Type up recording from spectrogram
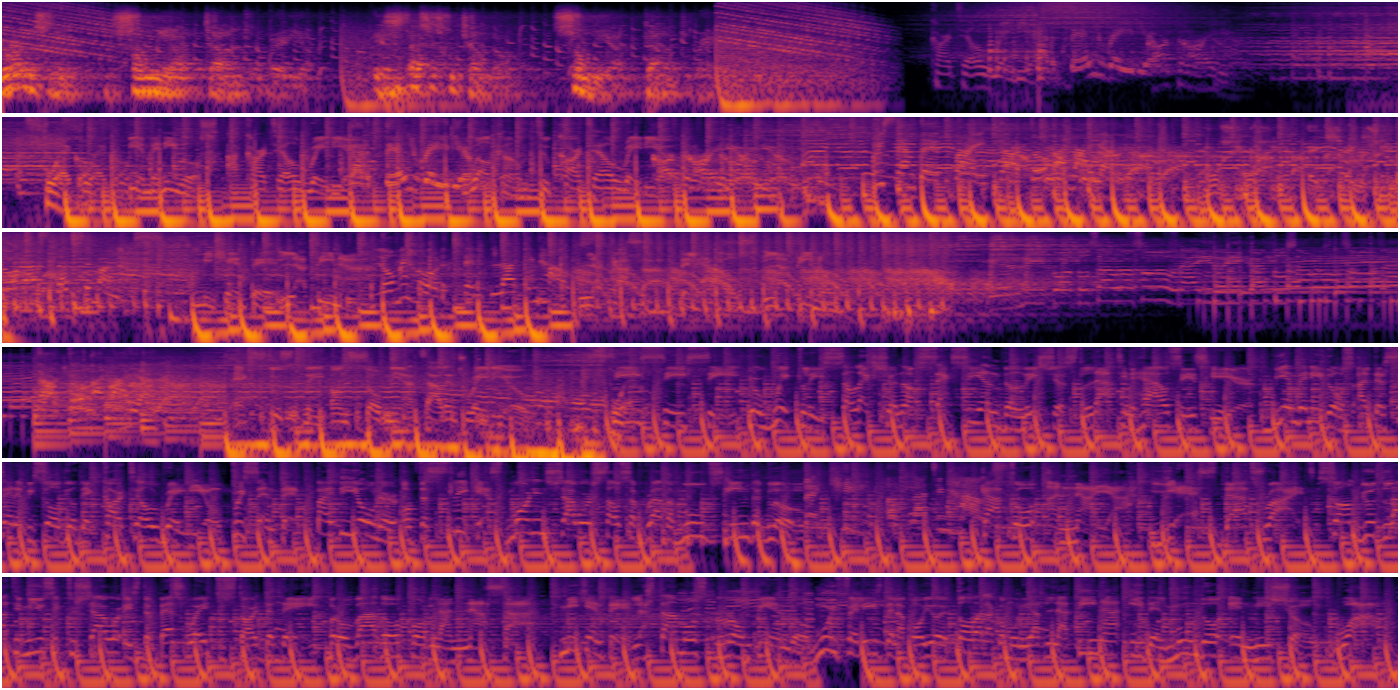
You're listening to Somnia Talent Radio. Estás escuchando Somnia Talent Radio. Cartel Radio. Fuego. Bienvenidos a Cartel Radio. Cartel Radio. Welcome to Cartel Radio. Presented by Tato Amaya. Radio. CCC, your weekly selection of sexy and delicious Latin house is here. Bienvenidos al tercer episodio de Cartel Radio, presented by the owner of the sleekest morning shower salsa brava moves in the globe. The king of Latin House. Tato Amaya. Yes, that's right. Some good Latin music to shower is the best way to start the day. Probado por la NASA. Mi gente, la estamos rompiendo. Muy feliz del apoyo de toda la comunidad latina y del mundo en mi show. ¡Wow!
